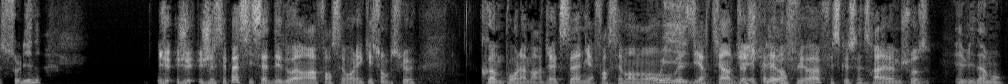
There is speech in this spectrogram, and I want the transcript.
solides? Je ne sais pas si ça dédouanera forcément les questions parce que comme pour Lamar Jackson, il y a forcément un moment où on va se dire tiens, Josh Allen en playoff, est-ce que ce sera la même chose? Évidemment.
